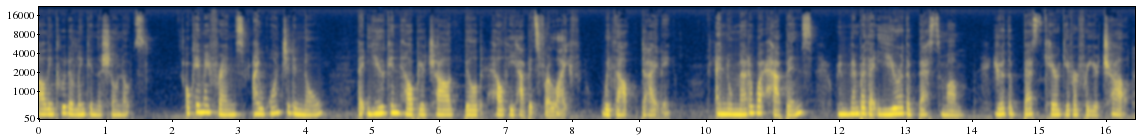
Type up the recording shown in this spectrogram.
I'll include a link in the show notes. Okay, my friends, I want you to know that you can help your child build healthy habits for life without dieting. And no matter what happens, remember that you're the best mom. You're the best caregiver for your child.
